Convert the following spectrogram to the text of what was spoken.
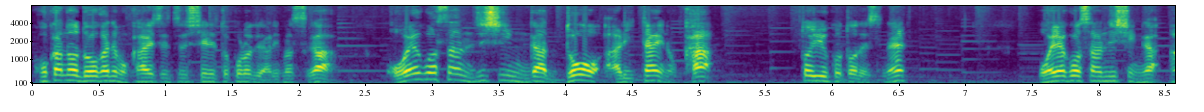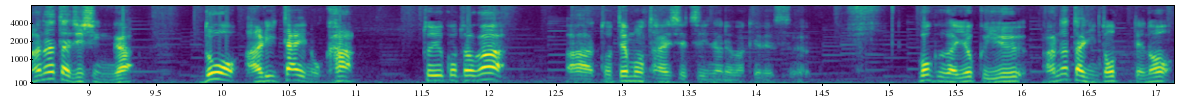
他の動画でも解説しているところでありますが、親御さん自身がどうありたいのかということですね。親御さん自身が、あなた自身がどうありたいのかということがあとても大切になるわけです。僕がよく言う、あなたにとっての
